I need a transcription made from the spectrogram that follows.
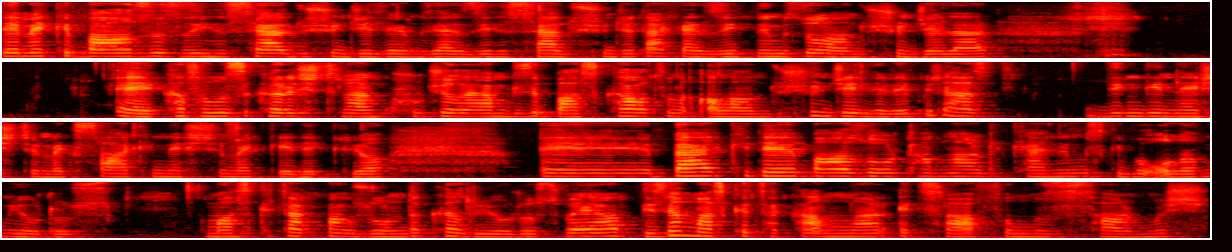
Demek ki bazı zihinsel düşüncelerimiz yani zihinsel düşünce derken zihnimizde olan düşünceler e, kafamızı karıştıran, kurcalayan, bizi baskı altına alan düşünceleri biraz dinginleştirmek, sakinleştirmek gerekiyor. E, belki de bazı ortamlarda kendimiz gibi olamıyoruz. Maske takmak zorunda kalıyoruz veya bize maske takanlar etrafımızı sarmış.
